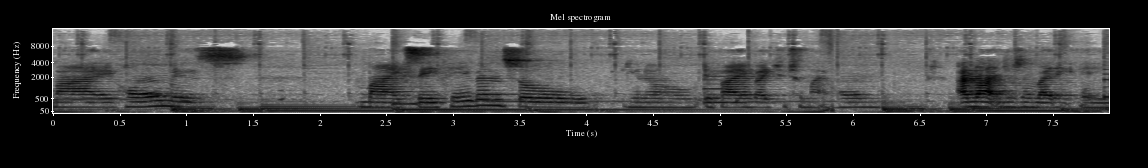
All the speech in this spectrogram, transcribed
my home is my safe haven. So you know, if I invite you to my home, I'm not just inviting any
